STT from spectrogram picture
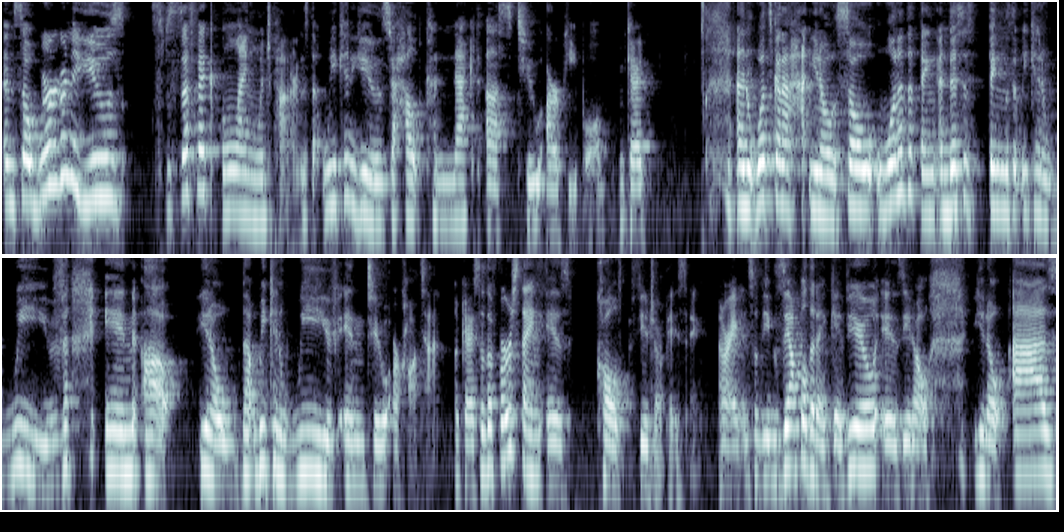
And so we're going to use specific language patterns that we can use to help connect us to our people. Okay and what's gonna ha- you know so one of the things and this is things that we can weave in uh you know that we can weave into our content okay? So the first thing is called future pacing all right? And so the example that i give you is you know you know as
